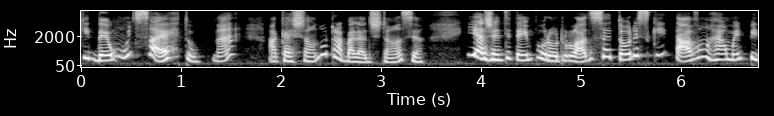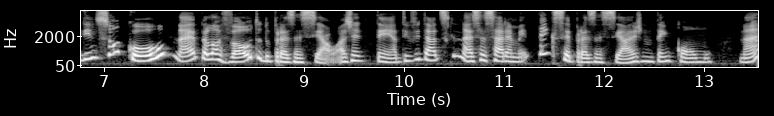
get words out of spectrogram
que deu muito certo, né? A questão do trabalho à distância. E a gente tem, por outro lado, setores que estavam realmente pedindo socorro, né, pela volta do presencial. A gente tem atividades que necessariamente têm que ser presenciais, não tem como, né?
